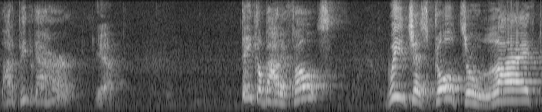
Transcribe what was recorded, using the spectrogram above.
A lot of people got hurt. Yeah. Think about it, folks. We just go through life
